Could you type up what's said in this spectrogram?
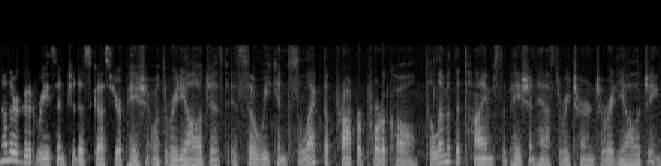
Another good reason to discuss your patient with the radiologist is so we can select the proper protocol to limit the times the patient has to return to radiology.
